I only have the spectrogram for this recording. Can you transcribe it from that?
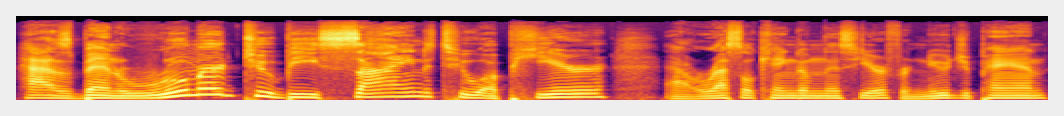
has been rumored to be signed to appear at Wrestle Kingdom this year for New Japan.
